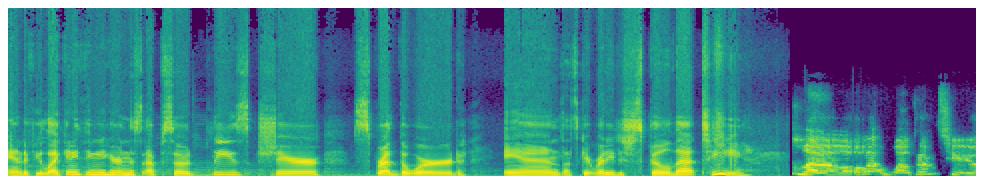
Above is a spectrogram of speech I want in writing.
And if you like anything you hear in this episode, please share, spread the word, and let's get ready to spill that tea. Hello, welcome to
